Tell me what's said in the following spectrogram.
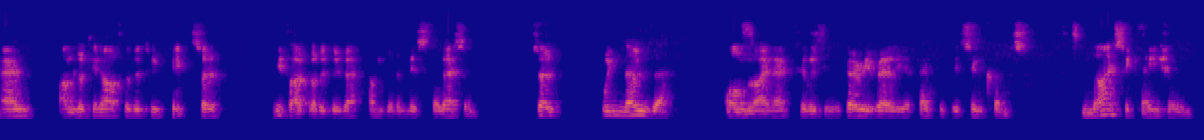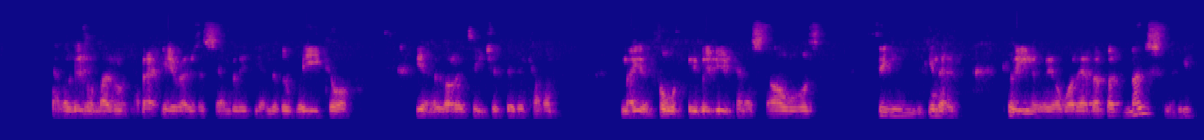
and I'm looking after the two kids. So if I've got to do that, I'm going to miss the lesson. So we know that online activity is very rarely effectively synchronous. It's nice occasionally to have a little moment, have a heroes assembly at the end of the week, or you know, a lot of teachers did a kind of May the Fourth be with you kind of Star Wars themed, you know, cleanery or whatever. But mostly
